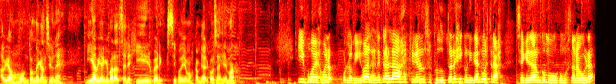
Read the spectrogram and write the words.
había un montón de canciones y había que pararse a elegir, ver si podíamos cambiar cosas y demás. Y pues bueno, por lo que iba, las letras las escribieron nuestros productores y con ideas nuestras se quedaron como, como están ahora.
